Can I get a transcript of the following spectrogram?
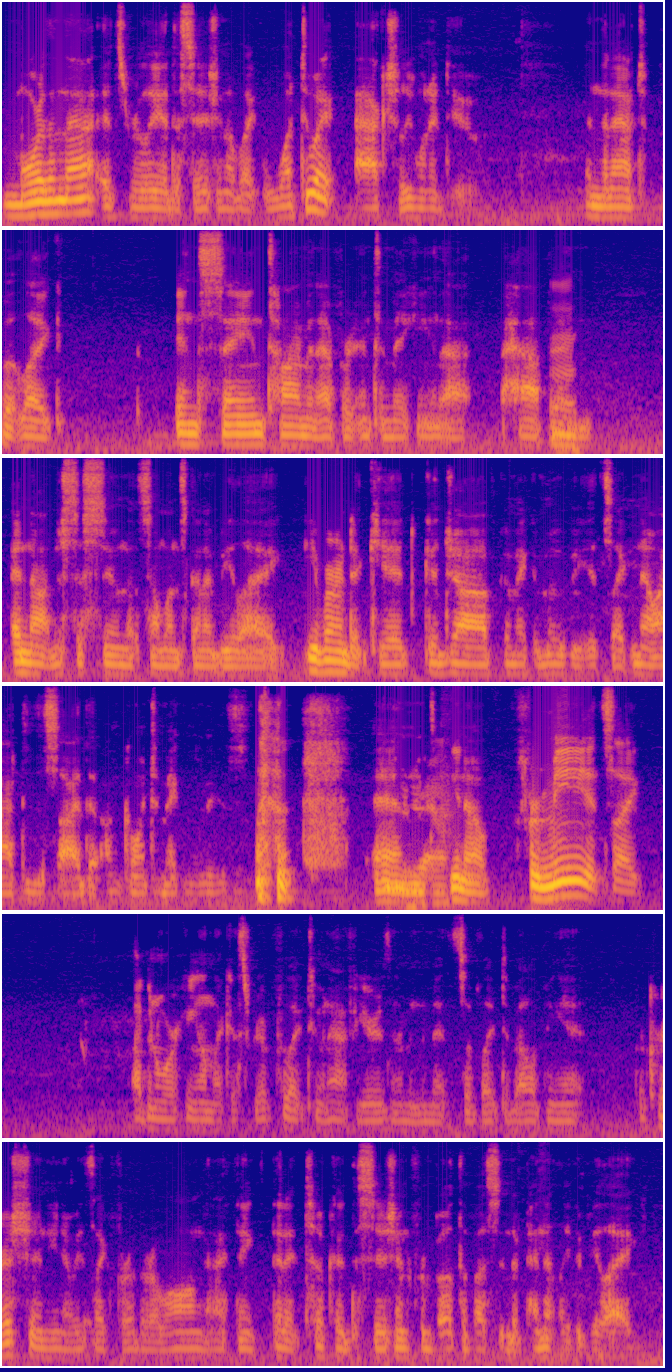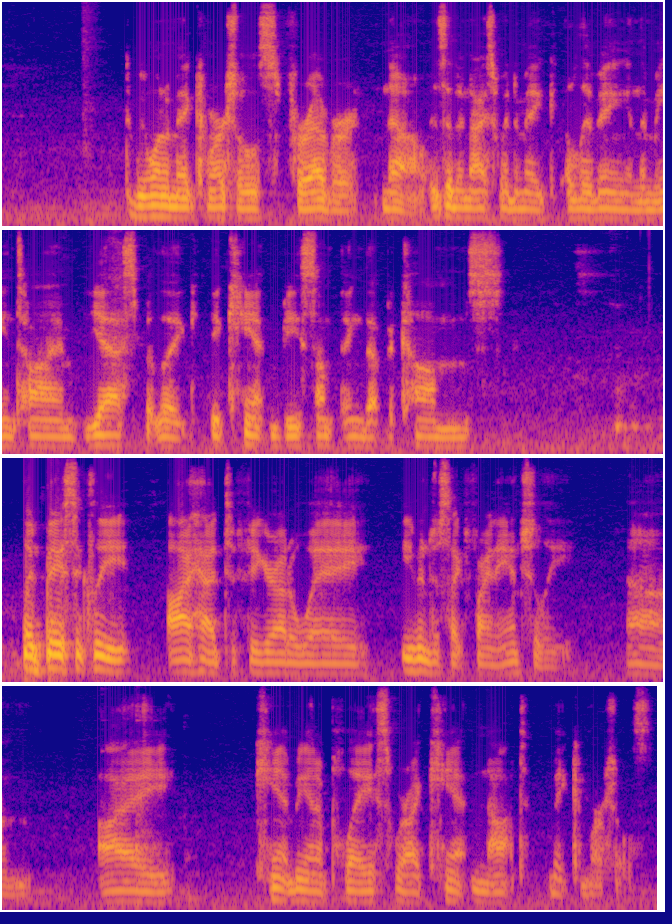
more than that it's really a decision of like what do i actually want to do and then i have to put like insane time and effort into making that happen mm. and not just assume that someone's going to be like you've earned it kid. Good job. Go make a movie. It's like no i have to decide that i'm going to make movies. And Yeah. you know for me it's like i've been working on like a script for like two and a half years and i'm in the midst of like developing it for Christian, you know, he's like further along, and I think that it took a decision from both of us independently to be like, do we want to make commercials forever? No. Is it a nice way to make a living in the meantime? Yes, but like it can't be something that becomes like basically I had to figure out a way, even just like financially, um, I can't be in a place where I can't not make commercials.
